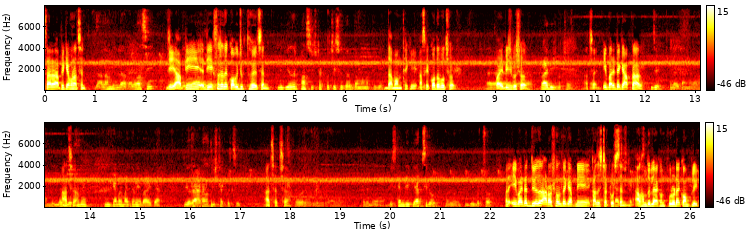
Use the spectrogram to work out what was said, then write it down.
স্যার আপনি কেমন আছেন? আলহামদুলিল্লাহ ভালো আছি। জি আপনি ডিএক্সের সাথে কবে যুক্ত হয়েছেন? আমি দুই হাজার পাঁচ স্টার্ট করছি সুদার দামাম থেকে। দামাম থেকে। আজকে কত বছর? প্রায় বিশ বছর। প্রায় বিশ বছর। আচ্ছা এই বাড়িটা কি আপনার? জি বাড়িটা আমার আলহামদুলিল্লাহ। আচ্ছা। ইনকামের মাধ্যমে এই বাড়িটা দুই হাজার আঠারোতে স্টার্ট করছি। আচ্ছা আচ্ছা। ডিসকাউন্ট দিয়ে গ্যাপ ছিল মানে দুই বছর। মানে এই বাড়িটা দুই সাল থেকে আপনি কাজ স্টার্ট করছেন। আলহামদুলিল্লাহ এখন পুরোটা কমপ্লিট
